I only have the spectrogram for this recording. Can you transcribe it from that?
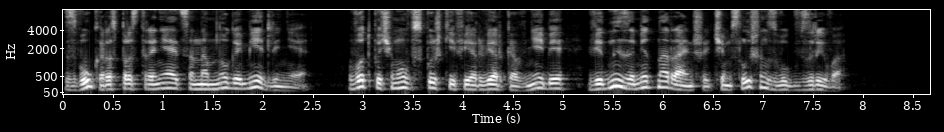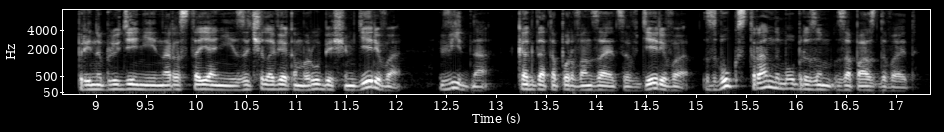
Звук распространяется намного медленнее. Вот почему вспышки фейерверка в небе видны заметно раньше, чем слышен звук взрыва. При наблюдении на расстоянии за человеком, рубящим дерево, видно, когда топор вонзается в дерево, звук странным образом запаздывает –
